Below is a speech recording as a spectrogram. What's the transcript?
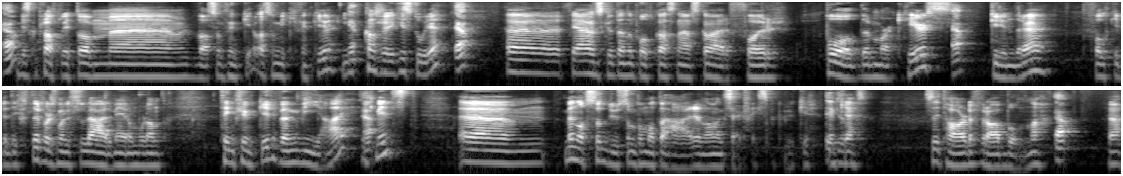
Ja. Vi skal prate litt om uh, hva som funker, og hva som ikke funker. Litt, Ja. Kanskje historie. Ja. Uh, for jeg ønsker at denne podkasten skal være for både marketeers, Ja. gründere, folk i bedrifter, folk som har lyst til å lære mer om hvordan ting funker, hvem vi er, ikke Ja. minst. Eh, men også du som på en måte er en avansert Facebook-bruker. Tenker jeg. Så vi tar det fra båndet. Ja. Ja.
